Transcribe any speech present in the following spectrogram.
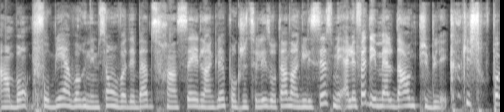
en bon. Faut bien avoir une émission. On va débattre du français et de l'anglais pour que j'utilise autant d'anglicisme, mais elle a fait des meltdowns publics. Ok, je trouve pas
